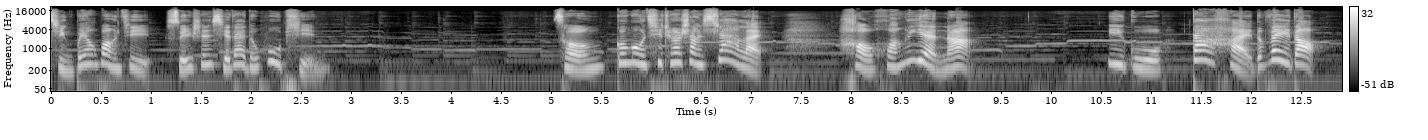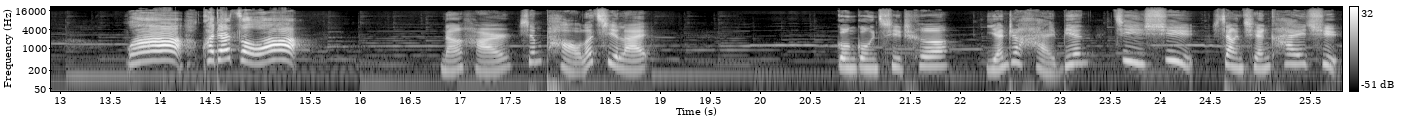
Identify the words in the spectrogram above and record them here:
请不要忘记随身携带的物品。从公共汽车上下来，好晃眼呐！一股大海的味道。哇，快点走啊！男孩先跑了起来。公共汽车沿着海边继续向前开去，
